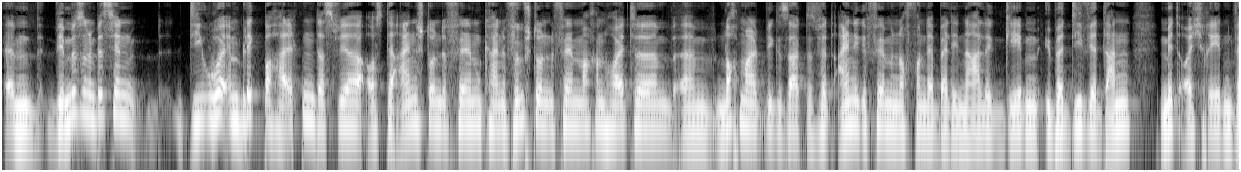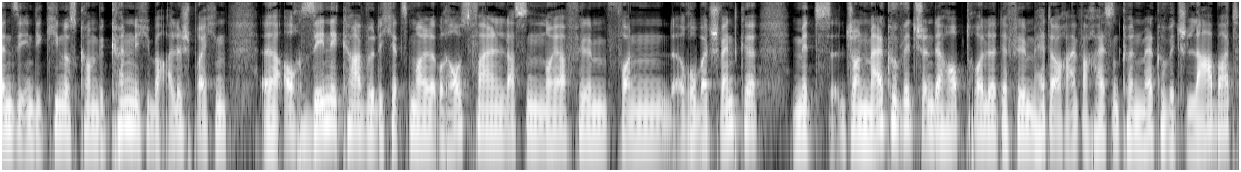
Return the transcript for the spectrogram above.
Ähm, wir müssen ein bisschen die Uhr im Blick behalten, dass wir aus der einen Stunde Film keine fünf Stunden Film machen heute. Ähm, Nochmal, wie gesagt, es wird einige Filme noch von der Berlinale geben, über die wir dann mit euch reden, wenn sie in die Kinos kommen. Wir können nicht über alle sprechen. Äh, auch Seneca würde ich jetzt mal rausfallen lassen. Neuer Film von Robert Schwentke mit John Malkovich in der Hauptrolle. Der Film hätte auch einfach heißen können, Malkovich labert.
